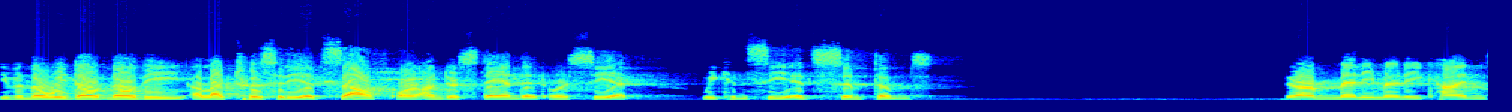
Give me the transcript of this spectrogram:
Even though we don't know the electricity itself or understand it or see it, we can see its symptoms. There are many, many kinds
